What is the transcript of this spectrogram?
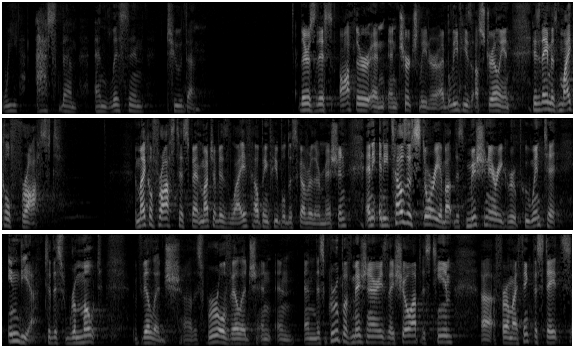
we ask them and listen to them? There's this author and, and church leader, I believe he's Australian. His name is Michael Frost. And Michael Frost has spent much of his life helping people discover their mission. And he, and he tells a story about this missionary group who went to India, to this remote village, uh, this rural village, and, and, and this group of missionaries, they show up, this team uh, from, I think, the States,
